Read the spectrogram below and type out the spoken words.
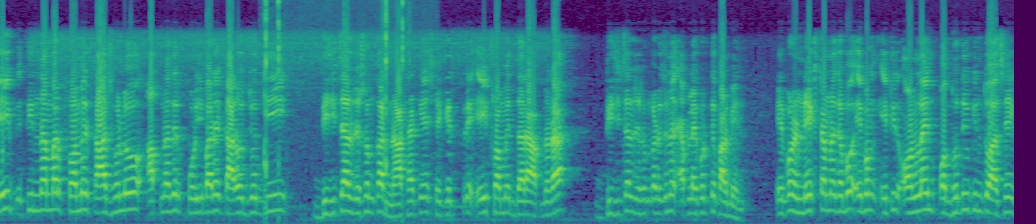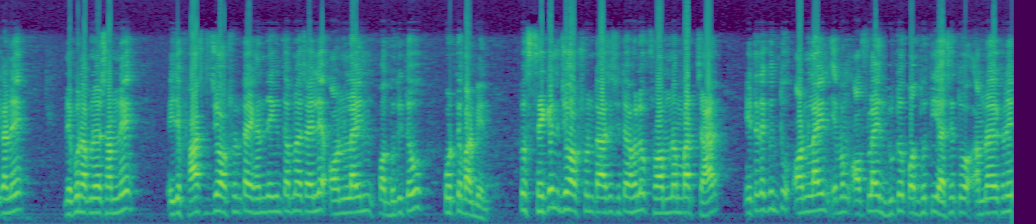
এই তিন নাম্বার ফর্মের কাজ হলো আপনাদের পরিবারের কারও যদি ডিজিটাল রেশন কার্ড না থাকে, সেক্ষেত্রে এই ফর্মের দ্বারা আপনারা ডিজিটাল রেশন কার্ডের জন্য অ্যাপ্লাই করতে পারবেন। এরপরে নেক্সট আমরা যাব এবং এটির অনলাইন পদ্ধতিও কিন্তু আছে এখানে। দেখুন আপনার সামনে, এই যে ফার্স্ট যে অপশনটা এখান থেকে কিন্তু আপনারা চাইলে অনলাইন পদ্ধতিতেও করতে পারবেন। তো সেকেন্ড যে অপশনটা আছে, সেটা হলো ফর্ম নাম্বার চার। এটাতে কিন্তু অনলাইন এবং অফলাইন দুটো পদ্ধতি আছে। তো আমরা এখানে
